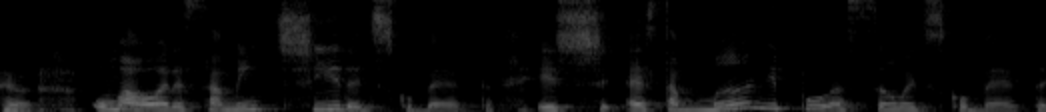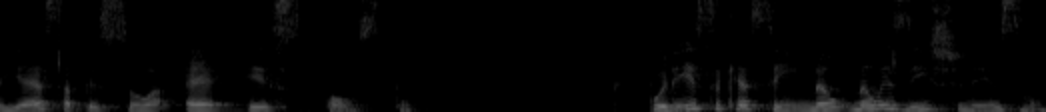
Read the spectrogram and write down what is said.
uma hora essa mentira é descoberta, este, esta manipulação é descoberta e essa pessoa é exposta. Por isso que assim, não, não existe mesmo.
